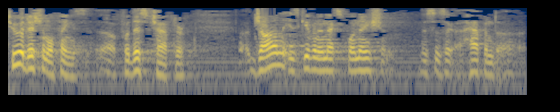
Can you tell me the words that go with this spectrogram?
Two additional things uh, for this chapter. John is given an explanation. This has happened uh,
